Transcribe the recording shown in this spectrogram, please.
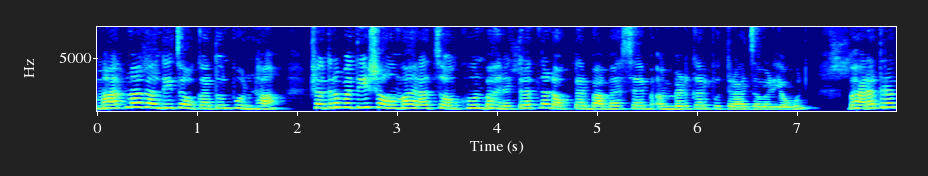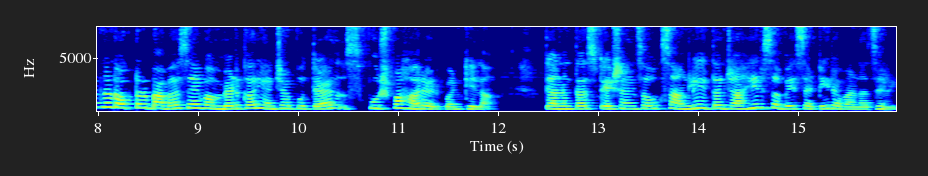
महात्मा गांधी चौकातून पुन्हा छत्रपती शाहू महाराज चौकहून भारतरत्न डॉक्टर बाबासाहेब आंबेडकर पुतळ्याजवळ येऊन भारतरत्न डॉक्टर बाबासाहेब आंबेडकर यांच्या पुतळ्यास पुष्पहार अर्पण केला. त्यानंतर स्टेशन चौक सांगली इथं जाहीर सभेसाठी रवाना झाली.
